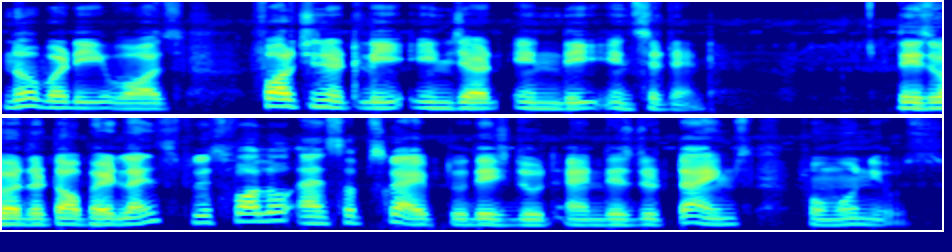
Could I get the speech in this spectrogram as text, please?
nobody was fortunately injured in the incident. These were the top headlines. Please follow and subscribe to Deshdoot and Deshdoot Times for more news.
